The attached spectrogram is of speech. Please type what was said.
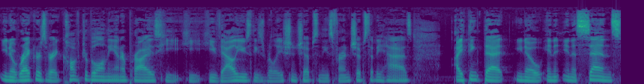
you know Riker's very comfortable on the Enterprise, he he he values these relationships and these friendships that he has. I think that you know in in a sense.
